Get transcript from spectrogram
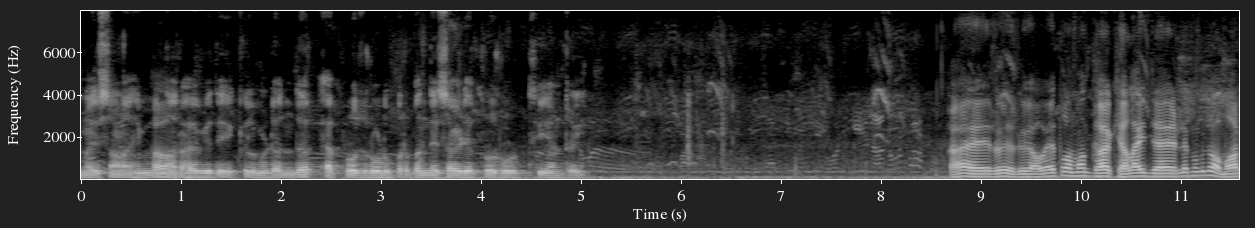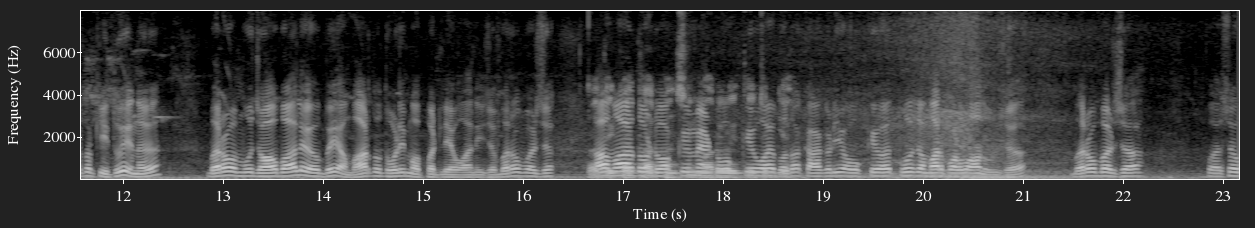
મહેસાણા હિંમતનગર હાઈવે થી એક કિલોમીટર અંદર એપ્રોચ રોડ ઉપર. બંને સાઈડ એપ્રોચ રોડથી એન્ટ્રી હા એ હવે તો અમને ખા- ખ્યાલ આવી જાય એટલે મેં કીધું અમારે તો કીધું એને બરાબર હું જવાબ આલ્યો ભાઈ અમારે તો થોડી મફત લેવાની છે. બરાબર છે. અમારે તો ડોક્યુમેન્ટ ઓકે હોય બધા કાગળિયા ઓકે હોય તો જ અમારે પડવાનું છે. બરાબર છે. પછી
